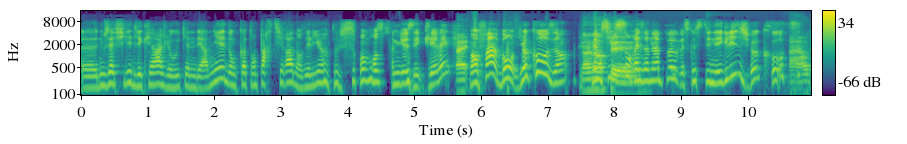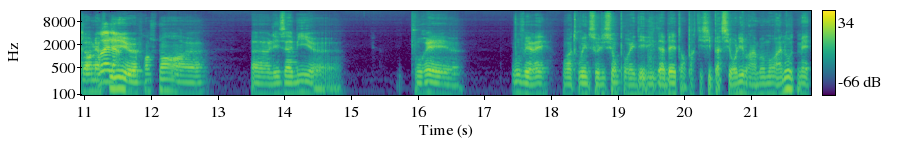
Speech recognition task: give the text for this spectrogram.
euh, nous a filé de l'éclairage le week-end dernier. Donc quand on partira dans des lieux un peu sombres, on sera mieux éclairé. Ouais. Mais enfin, bon, je cause, hein. Non, Même non, si le son résonne un peu parce que c'est une église, je cause. Ah, on te remercie, Voilà. euh, franchement, euh, les amis pourraient, vous verrez, on va trouver une solution pour aider Elisabeth en participation libre à un moment ou à un autre, mais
